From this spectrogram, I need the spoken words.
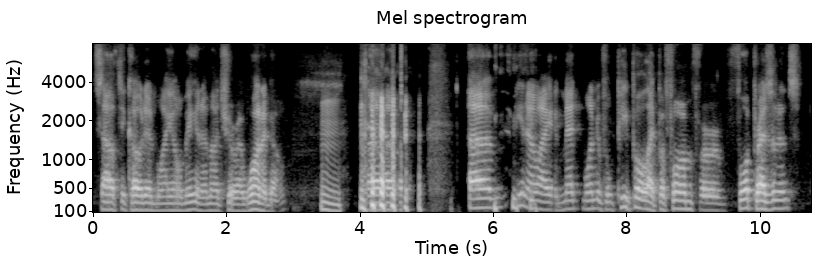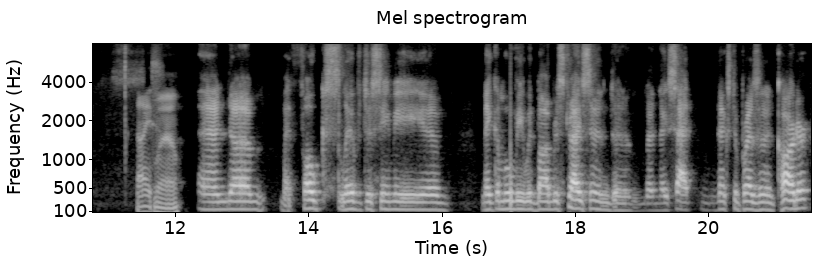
South Dakota, and Wyoming. And I'm not sure I want to go. Hmm. Uh, um, you know, I met wonderful people. I performed for four presidents Nice. Wow. and um, my folks lived to see me uh, make a movie with Barbra Streisand. Uh, and they sat next to President Carter.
